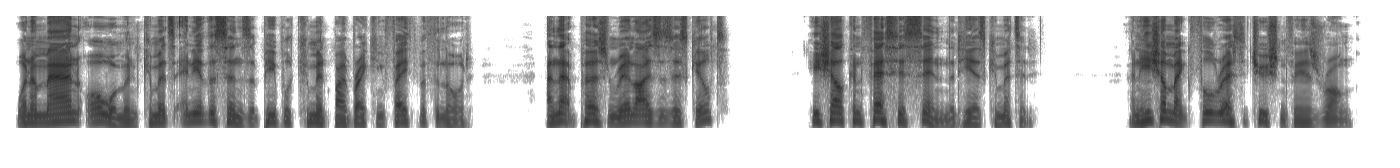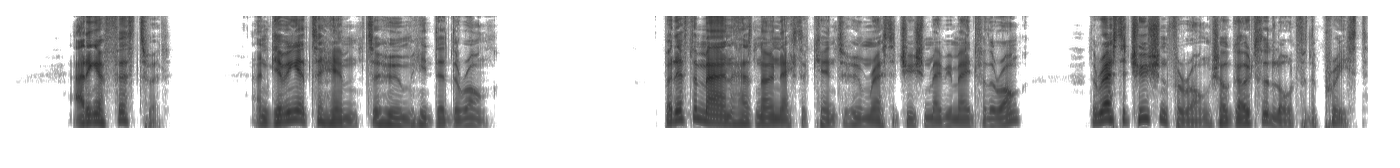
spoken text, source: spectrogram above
When a man or woman commits any of the sins that people commit by breaking faith with the Lord, and that person realizes his guilt, he shall confess his sin that he has committed, and he shall make full restitution for his wrong, adding a fifth to it, and giving it to him to whom he did the wrong. But if the man has no next of kin to whom restitution may be made for the wrong, the restitution for wrong shall go to the Lord for the priest,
